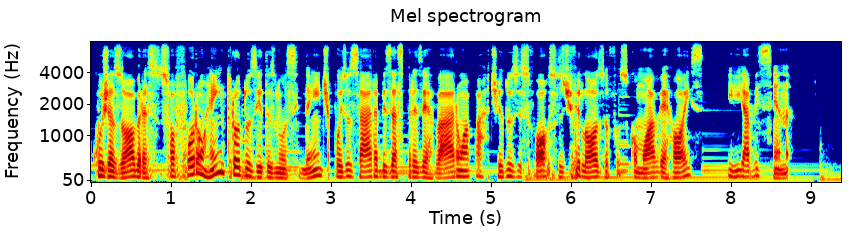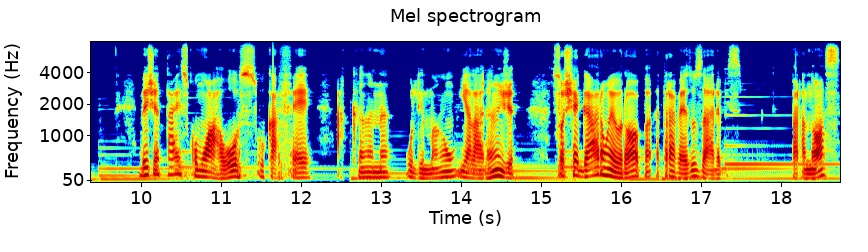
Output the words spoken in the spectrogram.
cujas obras só foram reintroduzidas no Ocidente pois os árabes as preservaram a partir dos esforços de filósofos como Averroes e Avicena. Vegetais como o arroz, o café, a cana, o limão e a laranja só chegaram à Europa através dos árabes. Para nós,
